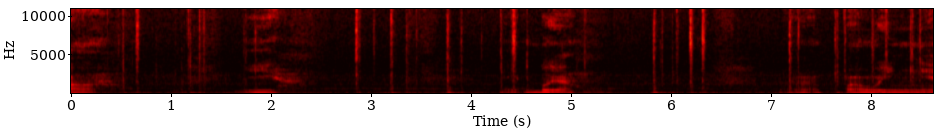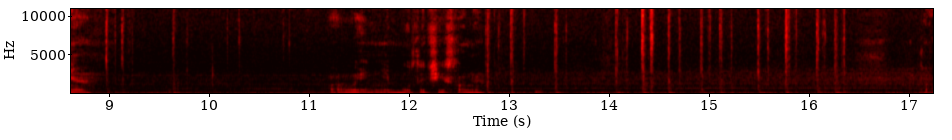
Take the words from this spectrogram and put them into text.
А і, і Б е, повинні, повинні бути числами. Так.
